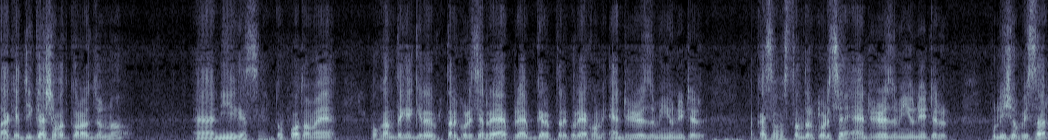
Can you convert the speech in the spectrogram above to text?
তাকে জিজ্ঞাসাবাদ করার জন্য নিয়ে গেছে। তো প্রথমে ওখান থেকে গ্রেপ্তার করেছে র্যাব। র্যাব গ্রেপ্তার করে এখন অ্যান্টি টেরোরিজম ইউনিটের কাছে হস্তান্তর করেছে। অ্যান্টি টেরোরিজম ইউনিটের পুলিশ অফিসার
